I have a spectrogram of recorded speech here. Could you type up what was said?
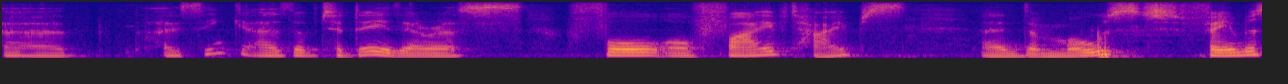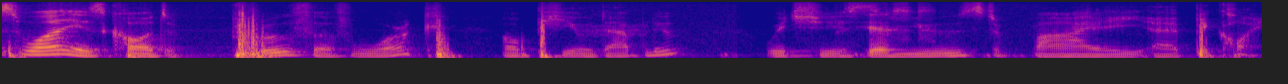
uh, I think as of today, there are four or five types. And the most famous one is called proof of work or POW, which is yes. used by uh, Bitcoin.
